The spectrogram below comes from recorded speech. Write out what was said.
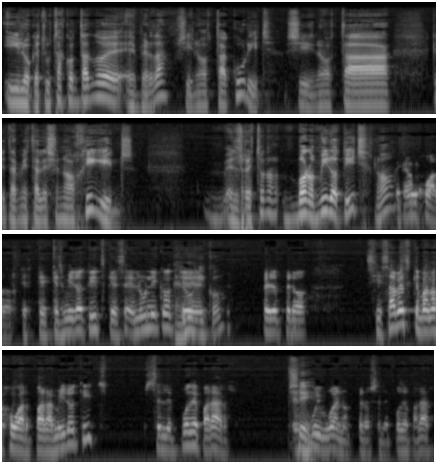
Y lo que tú estás contando es, es verdad. Si no está Kuric, si no está, que también está lesionado Higgins, el resto no. Bueno, Mirotic, ¿no? Un jugador, que, que- que es Mirotic, que es el único El que, único. Pero, pero si sabes que van a jugar para Mirotic, se le puede parar. Sí. Es muy bueno, pero se le puede parar,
